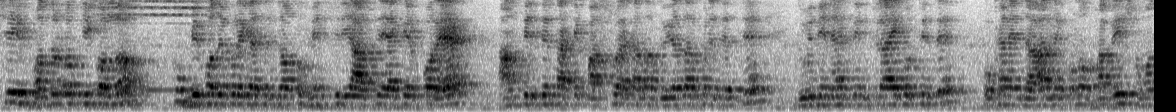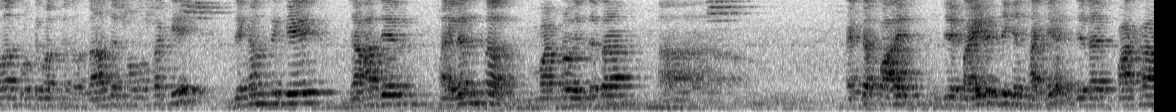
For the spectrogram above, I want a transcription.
সেই ভদ্রলোক কি করল? খুব বিপদে পড়ে গেছে। যত মিস্ত্রি আছে, একের পর এক আনতেছে, তাকে পাঁচশো, এক হাজার, দুই হাজার করে দিচ্ছে। দুই দিন, একদিন ট্রাই করতেছে। ওখানে জাহাজে কোনো ভাবেই সমাধান করতে পারছে না। জাহাজের সমস্যা কি? যেখান থেকে জাহাজের সাইলেন্সার যেটা একটা পাইপ যে বাইরের দিকে থাকে, যেটা পাখা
